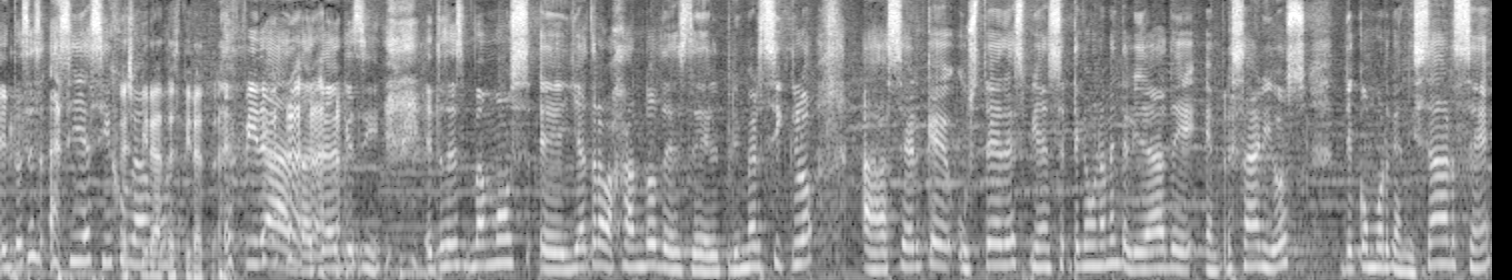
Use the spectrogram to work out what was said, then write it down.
Entonces, así, así Es jugamos. pirata, es pirata. Es pirata, claro que sí. Entonces, vamos eh, ya trabajando desde el primer ciclo a hacer que ustedes piensen, tengan una mentalidad de empresarios, de cómo organizarse,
